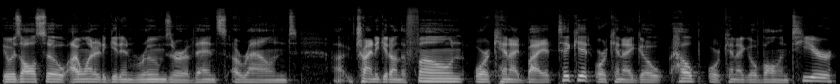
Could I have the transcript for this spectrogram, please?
it was also I wanted to get in rooms or events around uh, trying to get on the phone, or can I buy a ticket, or can I go help, or can I go volunteer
